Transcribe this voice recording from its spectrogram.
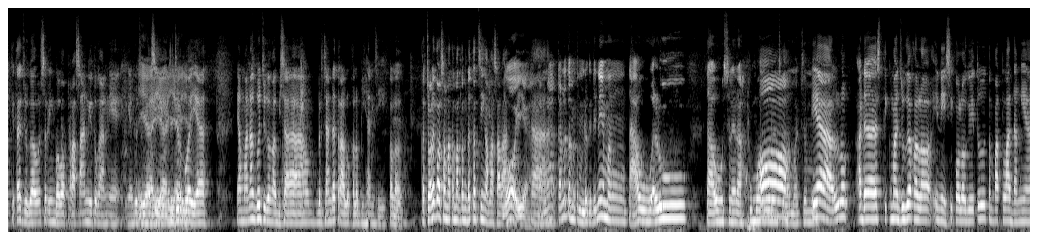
kita juga sering bawa perasaan gitu kan ya. Ya gue juga Iya, sih iya, jujur iya, gue ya. Yang mana gue juga nggak bisa bercanda terlalu kelebihan sih. Kalau Iya. kecuali kalau sama teman-teman deket sih nggak masalah. Oh iya, Nah. karena karena teman-teman deket ini emang tahu lu, tahu selera humor lu dan Oh, segala macem. Iya, lu ada stigma juga kalau ini psikologi itu tempat ladangnya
